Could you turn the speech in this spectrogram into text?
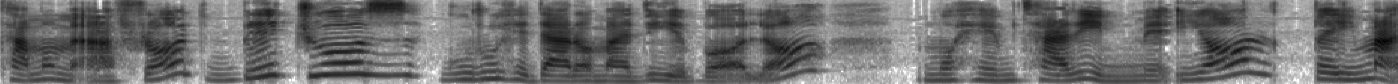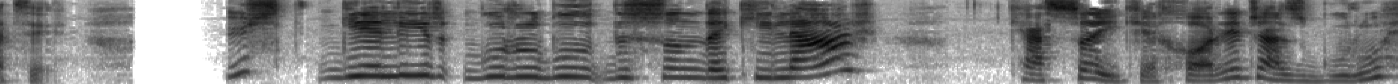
تمام افراد به جز گروه درآمدی بالا مهمترین معیار قیمته. Üst gelir grubu dışındakiler کسایی که خارج از گروه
